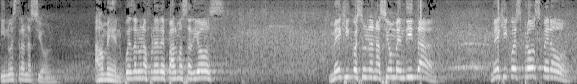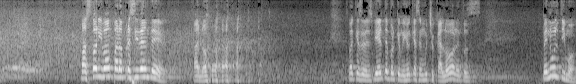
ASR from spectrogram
y nuestra nación. Amén. ¿Puedes darle una ofrenda de palmas a Dios? México es una nación bendita. México es próspero. Pastor Iván para presidente. Ah, no. es para que se despierten porque me dijeron que hace mucho calor, entonces. Penúltimo,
